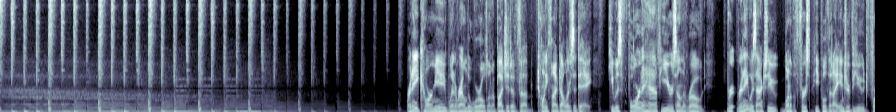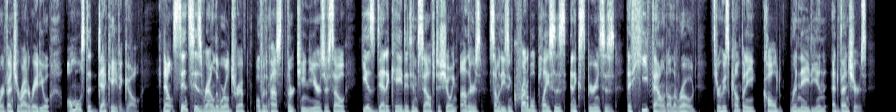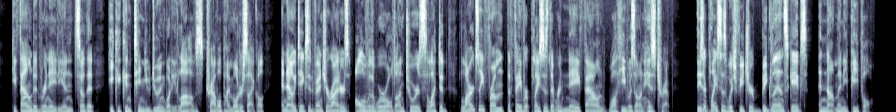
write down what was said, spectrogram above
Rene Cormier went around the world on a budget of uh, $25 a day. He was four and a half years on the road. R- Rene was actually one of the first people that I interviewed for Adventure Rider Radio almost a decade ago. Now, since his round the world trip over the past 13 years or so, he has dedicated himself to showing others some of these incredible places and experiences that he found on the road through his company called Renedian Adventures. He founded Renedian so that he could continue doing what he loves, travel by motorcycle, and now he takes adventure riders all over the world on tours selected largely from the favorite places that Rene found while he was on his trip. These are places which feature big landscapes and not many people.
